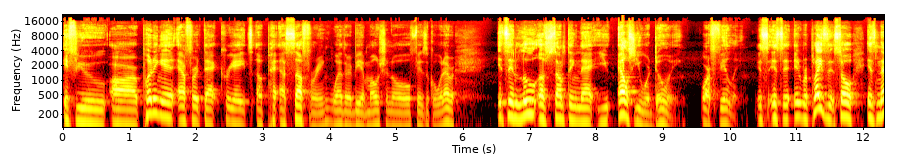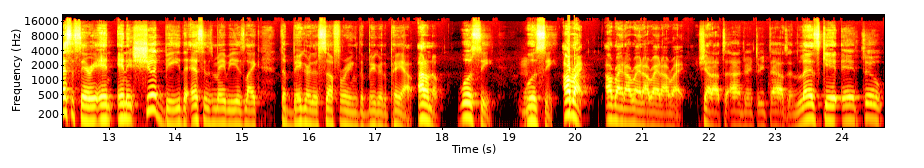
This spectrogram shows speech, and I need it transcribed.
if you are putting in effort that creates a, a suffering, whether it be emotional, physical, whatever, it's in lieu of something that you else you were doing or feeling. It's it's it replaces it. So it's necessary and and it should be. The essence maybe is like the bigger the suffering, the bigger the payout. I don't know. We'll see. Mm-hmm. We'll see. All right. All right. All right. All right. All right. Shout out to Andre 3000. Let's get into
